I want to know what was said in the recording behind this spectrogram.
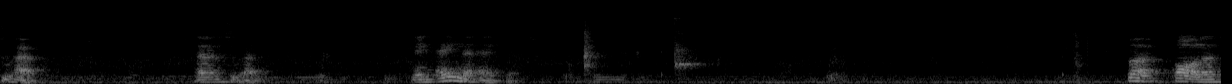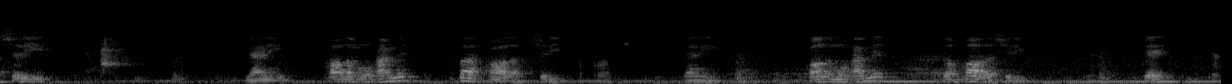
سؤال. هذا سؤال. من أين أنت؟ فقال شريف يعني قال محمد فقال شريف. فقال شريف يعني قال محمد فقال شريف. جيد؟ نعم.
